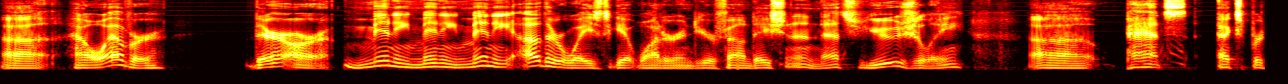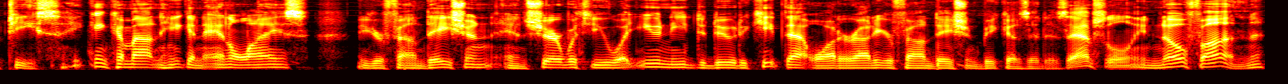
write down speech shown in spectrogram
Uh, however, there are many, many, many other ways to get water into your foundation, and that's usually uh, Pat's expertise. He can come out and he can analyze your foundation and share with you what you need to do to keep that water out of your foundation because it is absolutely no fun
